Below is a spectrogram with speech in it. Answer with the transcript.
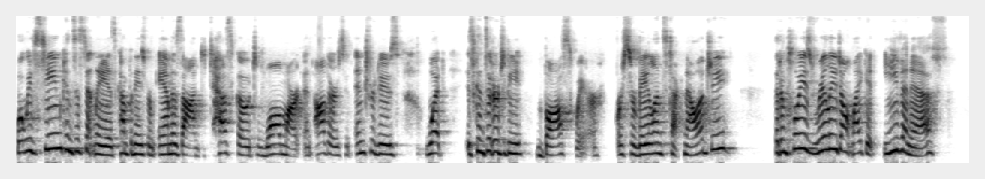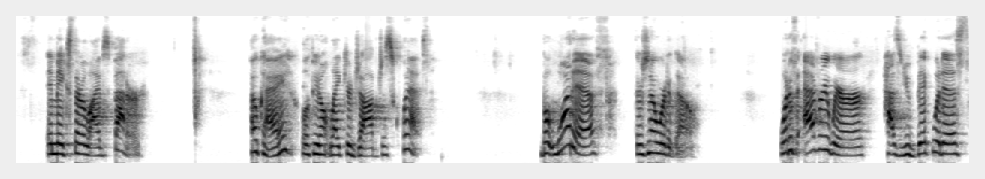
What we've seen consistently is companies from Amazon to Tesco to Walmart and others have introduced what is considered to be bossware or surveillance technology that employees really don't like it, even if it makes their lives better. Okay, well, if you don't like your job, just quit. But what if there's nowhere to go? What if everywhere has ubiquitous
